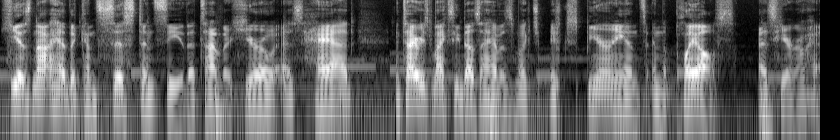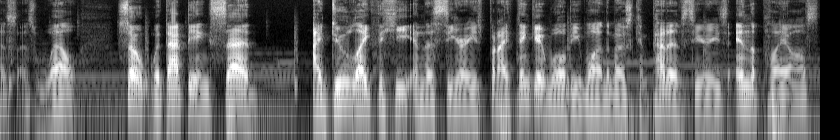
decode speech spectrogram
he has not had the consistency that Tyler Herro has had and Tyrese Maxey doesn't have as much experience in the playoffs as Herro has as well. So, with that being said, I do like the Heat in this series, but I think it will be one of the most competitive series in the playoffs.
